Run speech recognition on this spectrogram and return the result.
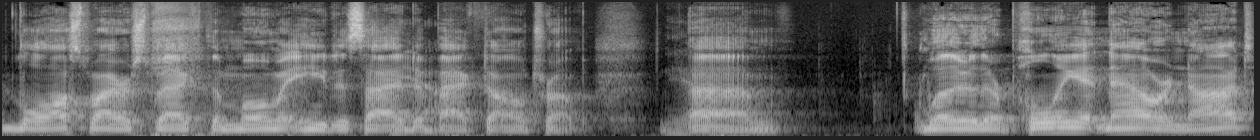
lost my respect the moment he decided to back Donald Trump. Um, whether they're pulling it now or not,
